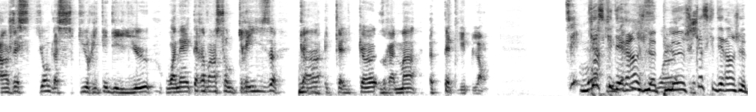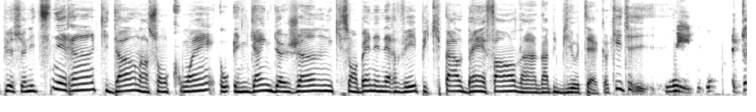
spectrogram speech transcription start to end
en gestion de la sécurité des lieux ou en intervention de crise quand quelqu'un vraiment pète les plombs. Qu'est-ce qui dérange le plus? Qu'est-ce qui dérange le plus? Un itinérant qui dort dans son coin ou une gang de jeunes qui sont bien énervés puis qui parlent bien fort dans, dans la bibliothèque. OK? Oui, tu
